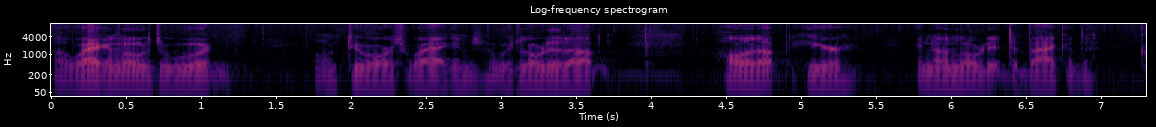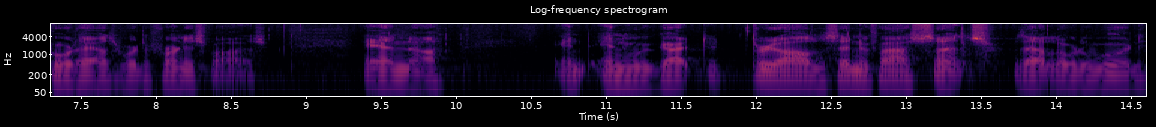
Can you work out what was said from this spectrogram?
a wagon loads of wood on two horse wagons. We'd load it up, haul it up here, and unload it at the back of the courthouse where the furnace was. And uh, and, and we got $3.75 for that load of wood.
